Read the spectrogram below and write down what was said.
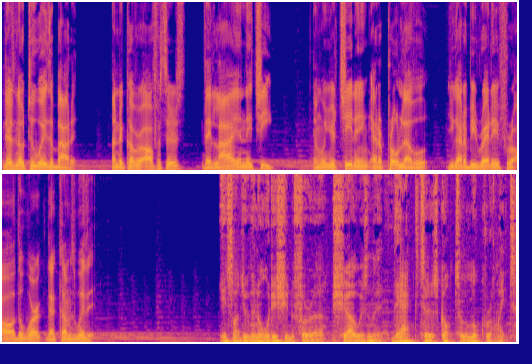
There's no two ways about it. Undercover officers, they lie and they cheat. And when you're cheating at a pro level, you got to be ready for all the work that comes with it it's like doing an audition for a show, isn't it? The actor's got to look right.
